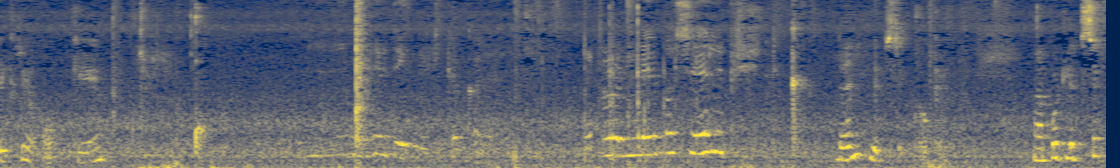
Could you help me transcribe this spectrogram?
देख रहे हो ओके मुझे देख के इसका कलर और मेरे पास है लिपस्टिक देन लिपस्टिक ओके now put lipstick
